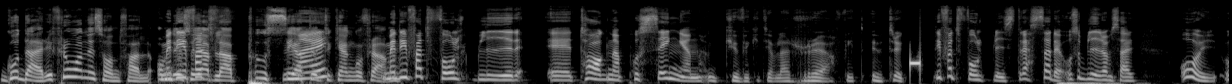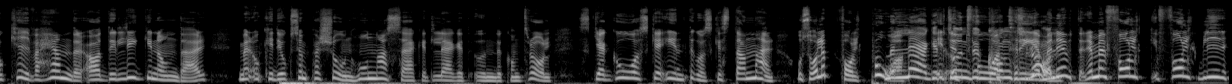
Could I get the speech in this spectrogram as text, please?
Gå därifrån i sånt fall. Om Men det är så att- jävla pussig att du inte kan gå fram. Men det är för att folk blir eh, tagna på sängen. Gud vilket jävla röfigt uttryck. Det är för att folk blir stressade och så blir de så här Oj, okej, vad händer? Ja, det ligger någon där. Men okej, det är också en person. Hon har säkert läget under kontroll. Ska jag gå? Ska jag inte gå? Ska jag stanna här? Och så håller folk på Men läget i typ under två, tre kontroll? minuter. Ja, men folk, folk blir...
